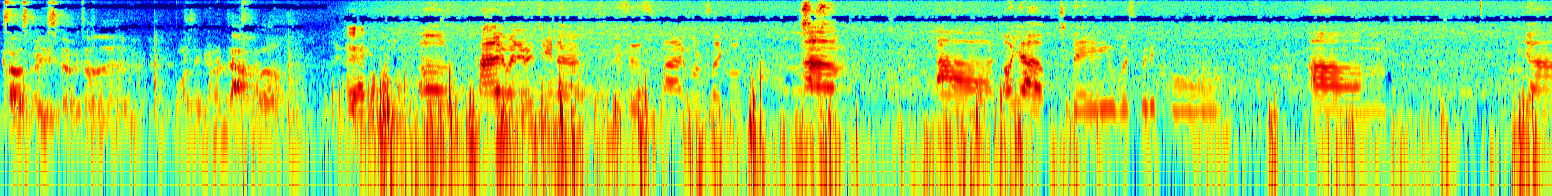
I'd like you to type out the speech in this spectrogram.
'Cause I was pretty stoked on it. It wasn't going down well. Okay. Um, hi, my name is Gina. This is my motorcycle. Um, uh, oh yeah, today was pretty cool. Um, yeah,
